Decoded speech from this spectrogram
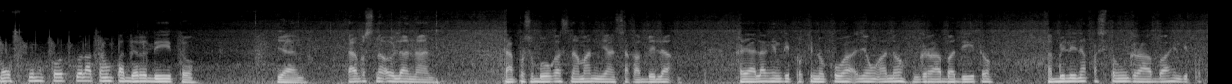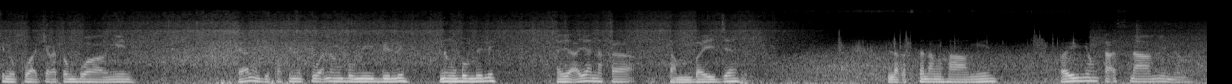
Na-skim coat ko na tong pader dito. Yan. Tapos naulanan. Tapos bukas naman yan sa kabila. Kaya lang hindi pa kinukuha yung ano, graba dito. Nabili na kasi tong graba, hindi pa kinukuha tsaka tong buhangin. Kaya lang hindi pa kinukuha ng bumibili, ng bumili. Kaya ayan, nakatambay dyan. Lakas na ng hangin. Ayun yung taas namin, oh.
